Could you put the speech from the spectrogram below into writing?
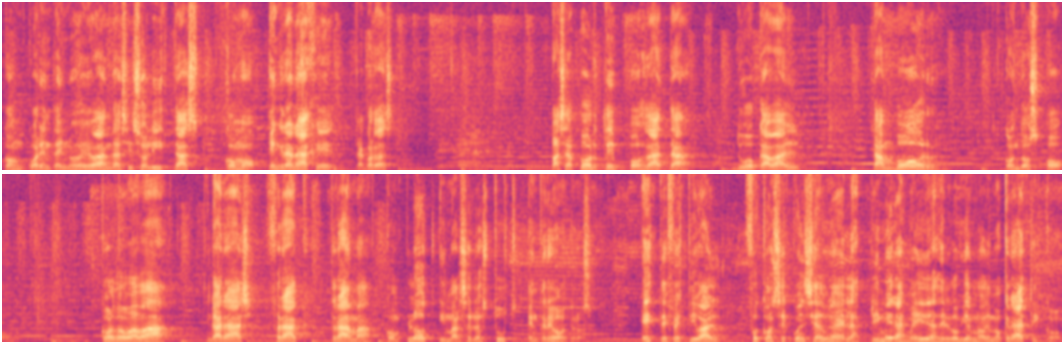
con 49 bandas y solistas como Engranaje, ¿te acordás? Pasaporte, Postdata, Dúo Cabal, Tambor, con dos O, Córdoba Va, Garage, Frac, Trama, Complot y Marcelo Stutz, entre otros. Este festival fue consecuencia de una de las primeras medidas del gobierno democrático,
